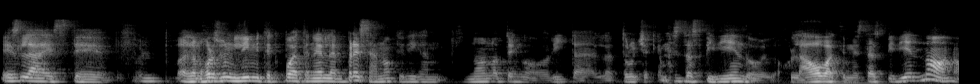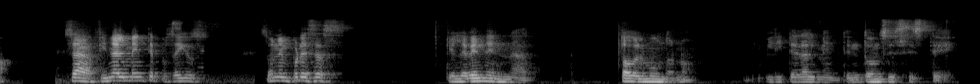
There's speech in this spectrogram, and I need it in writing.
es la, este, a lo mejor es un límite que pueda tener la empresa, ¿no? Que digan, pues, no, no tengo ahorita la trucha que me estás pidiendo o la ova que me estás pidiendo. No, no. O sea, finalmente, pues ellos son empresas que le venden a todo el mundo, ¿no? Literalmente. Entonces, este,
